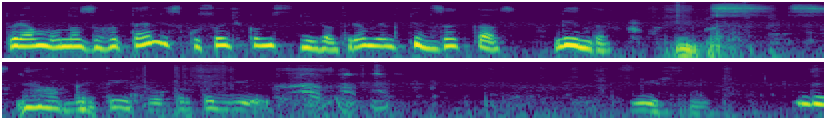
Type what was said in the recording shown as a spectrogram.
прямо у нас в готелі з кусочком сніга, прямо як під заказ. Лінда. Не гавкай. Тихо, крокодил. Їж сніг. Де?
